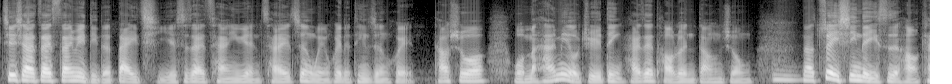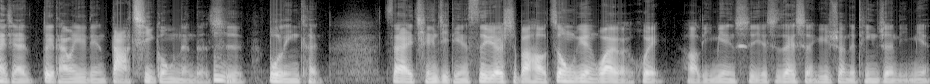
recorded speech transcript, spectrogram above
接下来在三月底的戴琪也是在参院财政委员会的听证会，他说我们还没有决定，还在讨论当中，嗯，那最新的一次好像看起来对台湾有点打气功能的是布林肯。在前几天，四月二十八号，众院外委会啊，里面是也是在审预算的听证里面，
